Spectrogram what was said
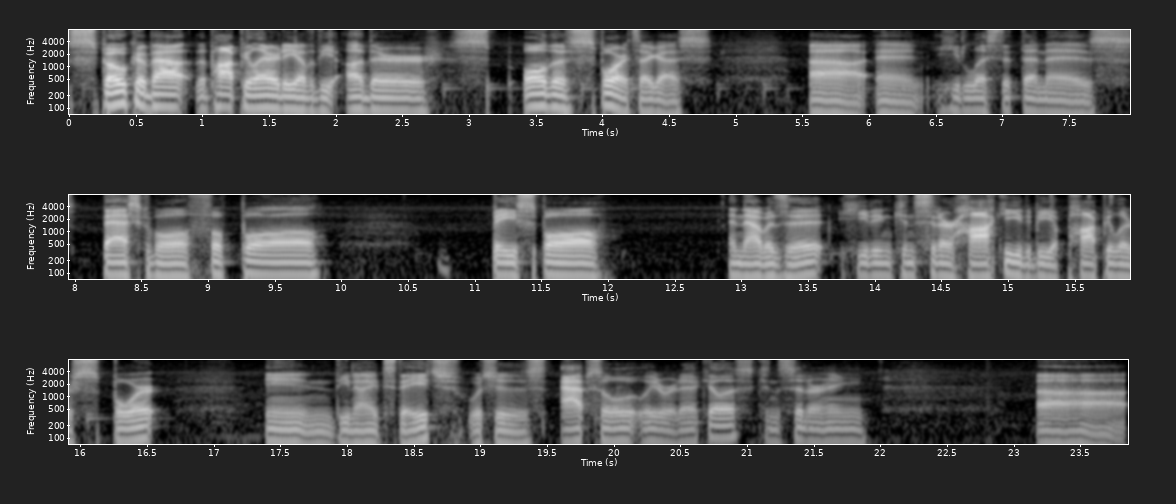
spoke about the popularity of the other, all the sports, I guess, uh, and he listed them as basketball, football, baseball, and that was it. He didn't consider hockey to be a popular sport in the United States, which is absolutely ridiculous considering uh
